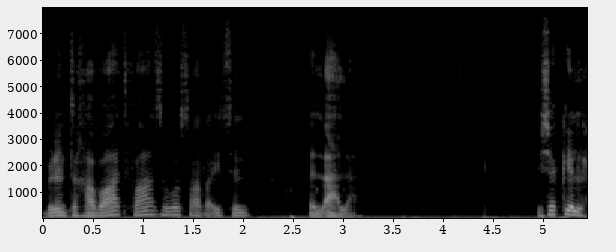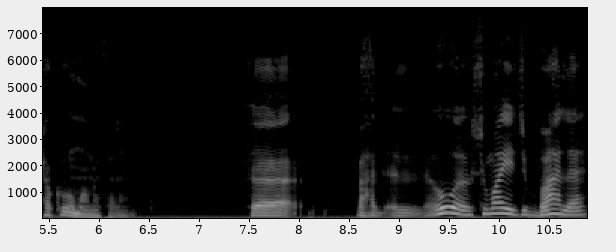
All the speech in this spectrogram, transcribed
بالانتخابات فاز هو صار رئيس الأعلى. يشكل الحكومة مثلا. فبعد هو شو ما يجي بباله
